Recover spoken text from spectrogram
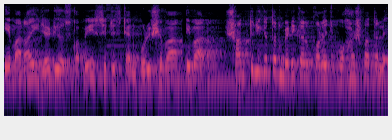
এবার এমআরআই, রেডিওস্কোপি সিটি স্ক্যান পরিষেবা। এবার শান্তিনিকেতন মেডিকেল কলেজ ও হাসপাতালে।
